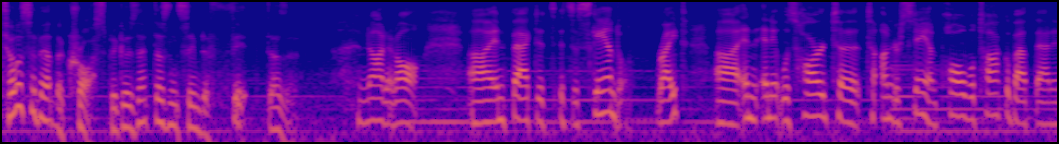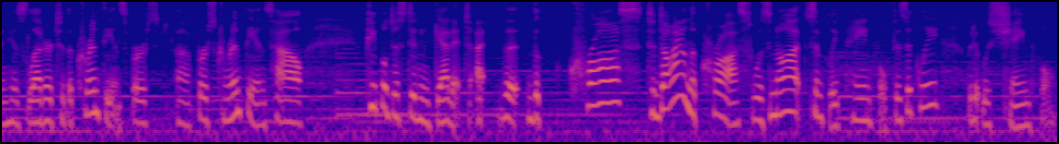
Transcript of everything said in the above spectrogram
tell us about the cross because that doesn't seem to fit, does it? not at all. Uh, in fact, it's, it's a scandal, right? Uh, and, and it was hard to, to understand. Paul will talk about that in his letter to the Corinthians, first, uh, first Corinthians, how people just didn't get it. I, the, the cross, to die on the cross was not simply painful physically, but it was shameful.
